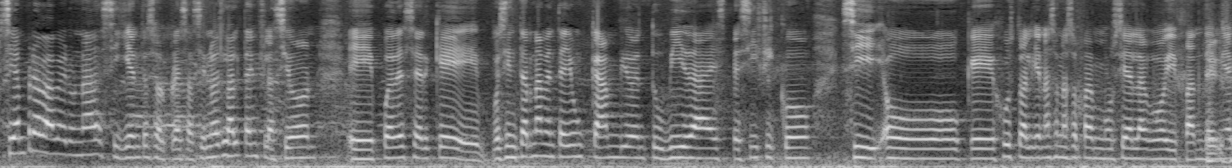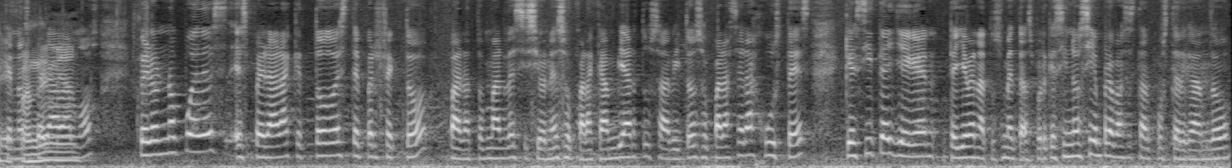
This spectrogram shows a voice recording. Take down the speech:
Siempre va a haber una siguiente sorpresa. Si no es la alta inflación, eh, puede ser que pues internamente hay un cambio en tu vida específico, sí, o que justo alguien hace una sopa de murciélago y pandemia que no esperábamos pero no puedes esperar a que todo esté perfecto para tomar decisiones o para cambiar tus hábitos o para hacer ajustes que sí te lleguen, te lleven a tus metas, porque si no siempre vas a estar postergando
